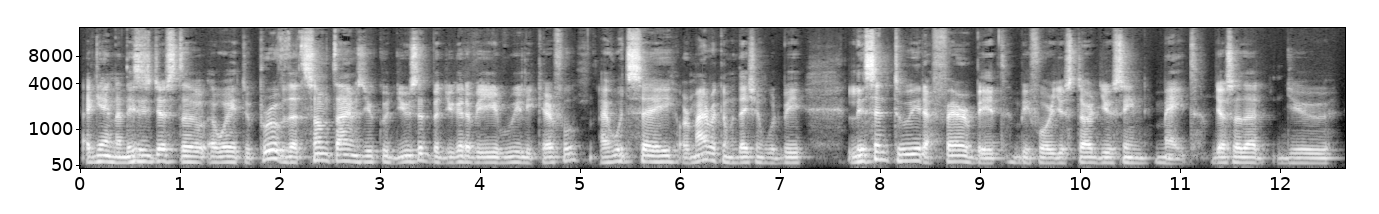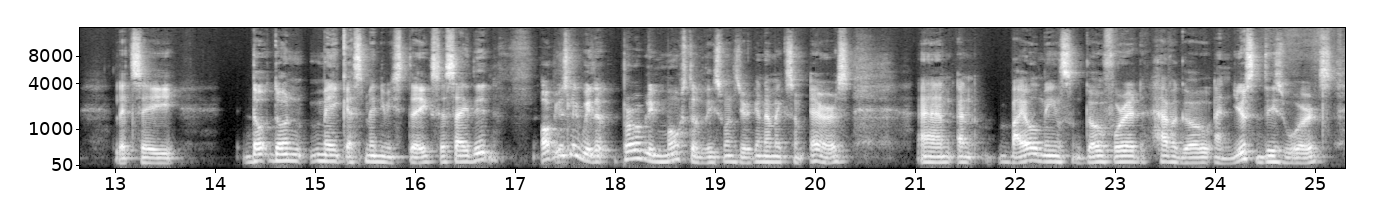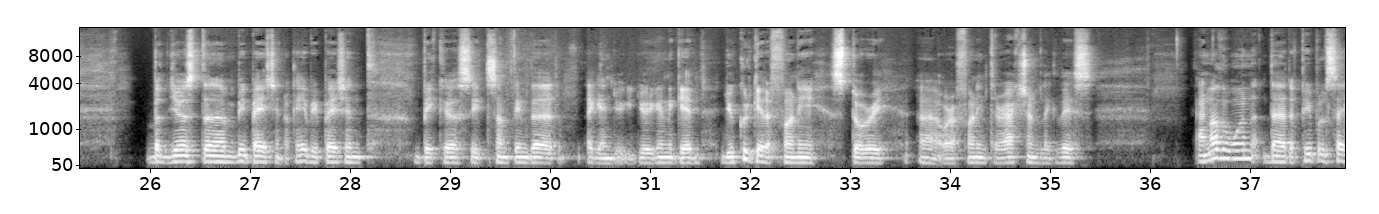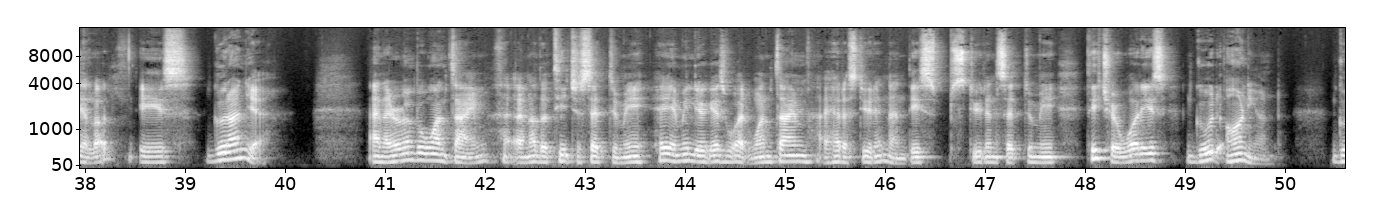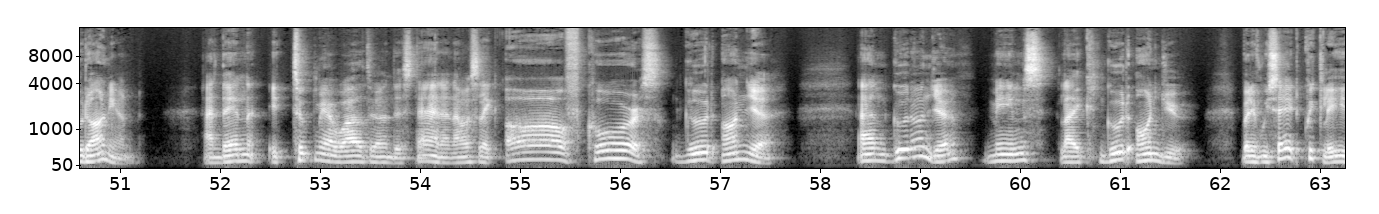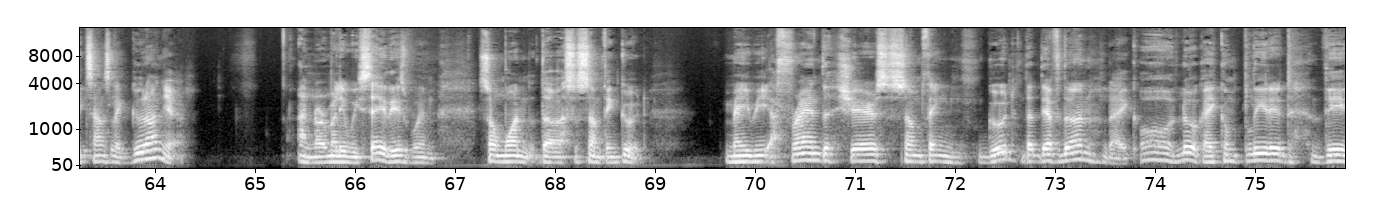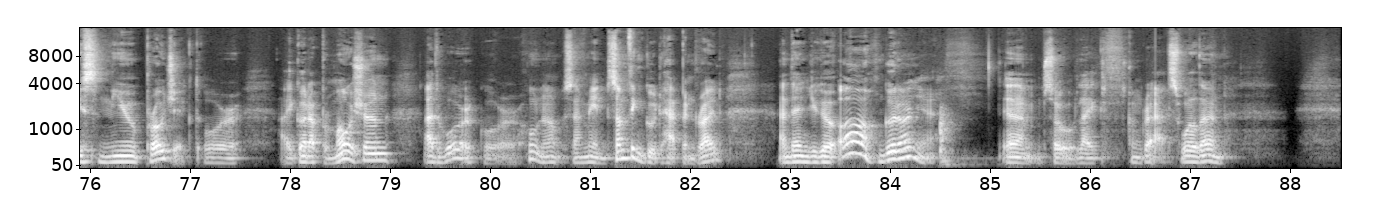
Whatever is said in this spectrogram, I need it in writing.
again, and this is just a, a, way to prove that sometimes you could use it, but you gotta be really careful. I would say, or my recommendation would be listen to it a fair bit before you start using mate, just so that you, let's say, don't, don't make as many mistakes as I did. Obviously, with probably most of these ones, you're gonna make some errors. And, and by all means, go for it, have a go, and use these words but just um, be patient okay be patient because it's something that again you, you're gonna get you could get a funny story uh, or a fun interaction like this another one that people say a lot is good on ya and i remember one time another teacher said to me hey emilio guess what one time i had a student and this student said to me teacher what is good onion good onion and then it took me a while to understand, and I was like, oh, of course, good on you. And good on you means like good on you. But if we say it quickly, it sounds like good on you. And normally we say this when someone does something good. Maybe a friend shares something good that they've done, like, oh, look, I completed this new project, or I got a promotion at work, or who knows. I mean, something good happened, right? And then you go, oh, good on you. Um, so, like, congrats, well done.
